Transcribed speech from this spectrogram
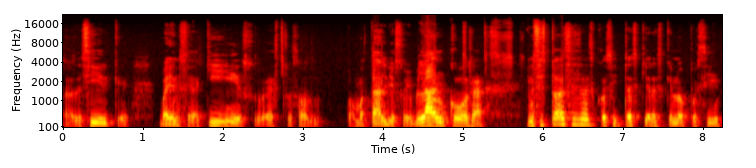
a decir que váyanse de aquí, estos son como tal, yo soy blanco, o sea, entonces todas esas cositas, quieras que no, pues sí,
